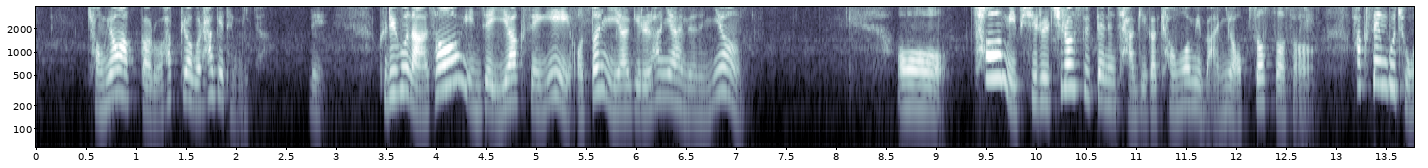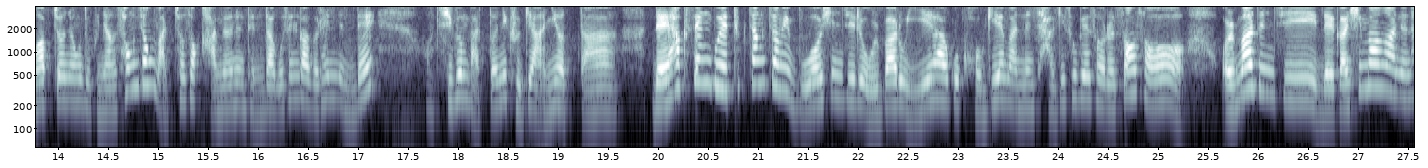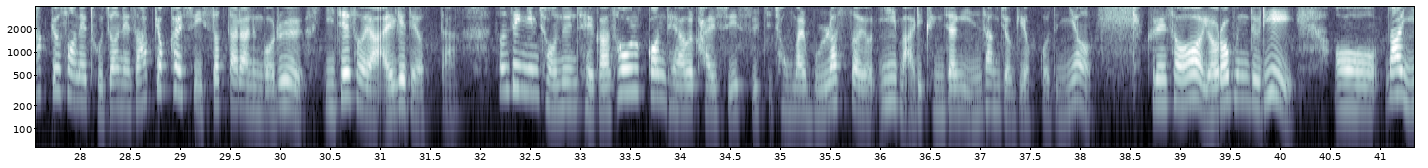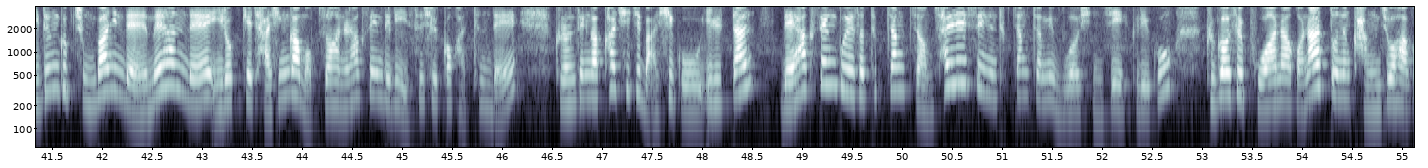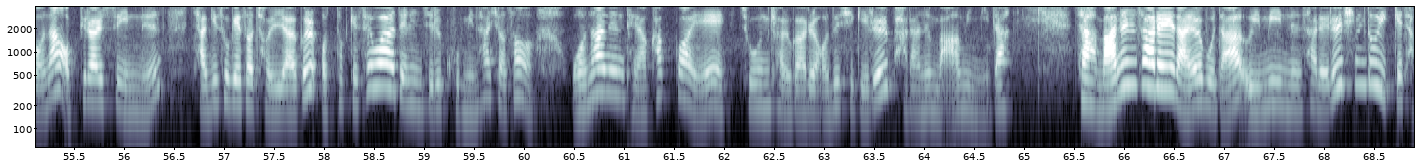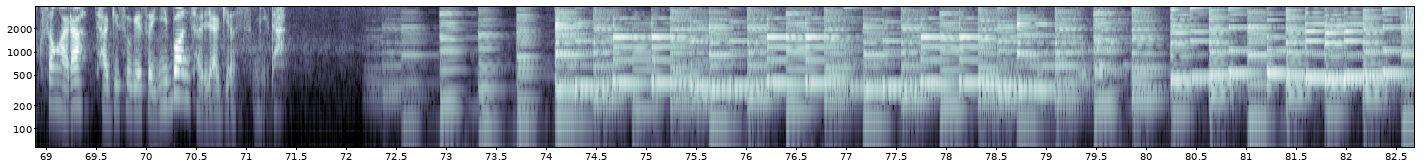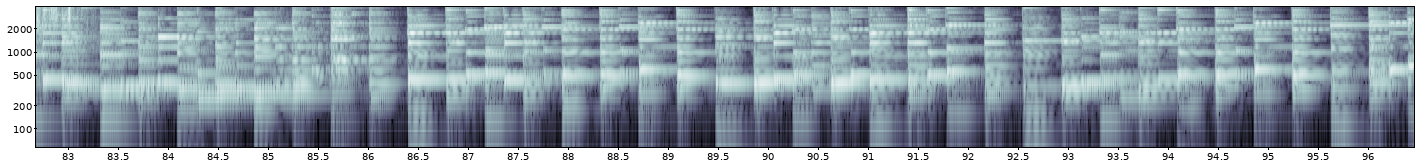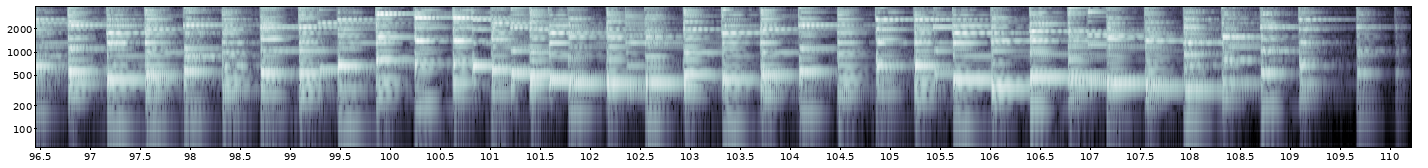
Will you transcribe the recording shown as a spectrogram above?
경영학과로 합격을 하게 됩니다. 네. 그리고 나서 이제 이 학생이 어떤 이야기를 하냐 하면은요. 어, 처음 입시를 치렀을 때는 자기가 경험이 많이 없었어서 학생부 종합 전형도 그냥 성적 맞춰서 가면은 된다고 생각을 했는데 어, 지금 봤더니 그게 아니었다. 내 학생부의 특장점이 무엇인지를 올바로 이해하고 거기에 맞는 자기소개서를 써서 얼마든지 내가 희망하는 학교선에 도전해서 합격할 수 있었다라는 거를 이제서야 알게 되었다. 선생님, 저는 제가 서울권 대학을 갈 수 있을지 정말 몰랐어요. 이 말이 굉장히 인상적이었거든요. 그래서 여러분들이 어, 나 2등급 중반인데 애매한데 이렇게 자신감 없어 하는 학생들이 있으실 것 같은데 그런 생각 하시지 마시고 일단 내 학생부에서 특장점, 살릴 수 있는 특장점이 무엇인지 그리고 그것을 보완하거나 또는 강조하거나 어필할 수 있는 자기소개서 전략을 어떻게 세워야 되는지를 고민하셔서 원하는 대학 학과에 좋은 결과를 얻으시기를 바라는 마음입니다. 자, 많은 사례의 나열보다 의미 있는 사례를 심도 있게 작성하라. 자기소개서 2번 전략이었습니다.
